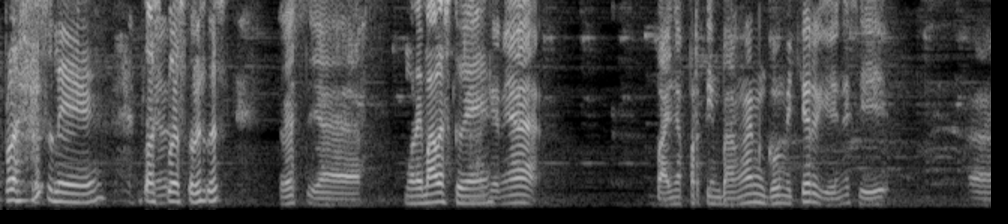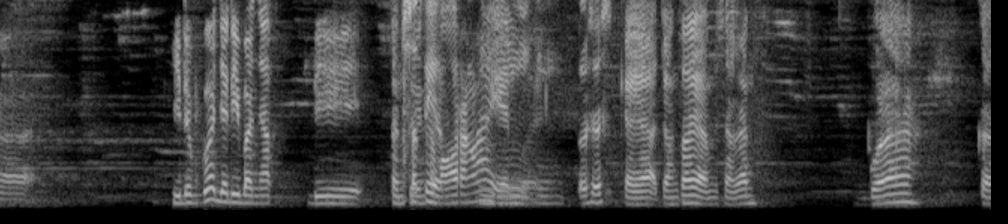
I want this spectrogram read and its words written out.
Plus nih. Plus plus terus terus. Terus ya Mulai males tuh ya. akhirnya banyak pertimbangan gue mikir gini sih eh, hidup gue jadi banyak ditentuin Setir. sama orang lain Hmm, gue. hmm. Terus terus. kayak contoh ya misalkan gue ke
